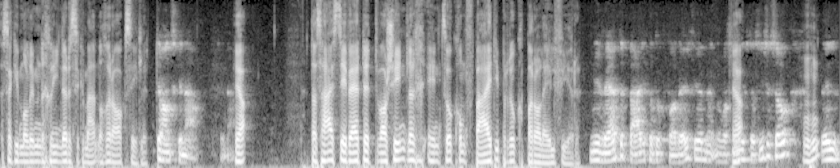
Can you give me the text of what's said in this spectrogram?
sag ich mal, in einem kleineren Segment nachher angesiedelt. Ganz genau. genau. Ja. Das heißt, ihr werdet wahrscheinlich in Zukunft beide Produkte parallel führen. Wir werden beide Produkte parallel führen, nicht nur wahrscheinlich, ja. das ist so. Mhm. Weil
